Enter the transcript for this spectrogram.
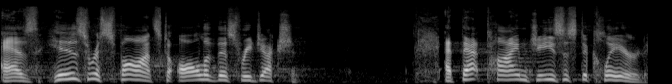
as his response to all of this rejection, at that time, Jesus declared,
